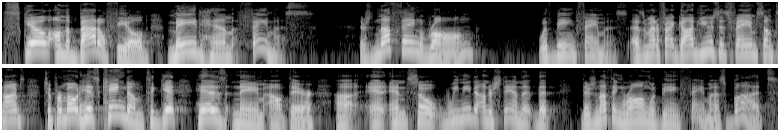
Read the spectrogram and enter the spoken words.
skill on the battlefield, made him famous. There's nothing wrong with being famous. As a matter of fact, God uses fame sometimes to promote his kingdom, to get his name out there. Uh, and, and so we need to understand that, that there's nothing wrong with being famous, but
